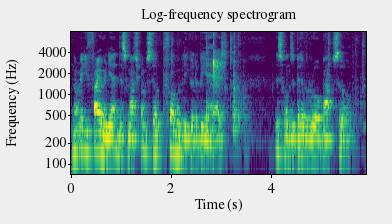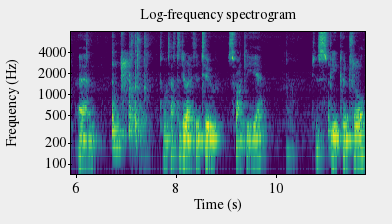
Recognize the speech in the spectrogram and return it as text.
Not really firing yet in this match, but I'm still probably going to be ahead. This one's a bit of a roadmap, so um, don't have to do anything too swanky here. Just speed control.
